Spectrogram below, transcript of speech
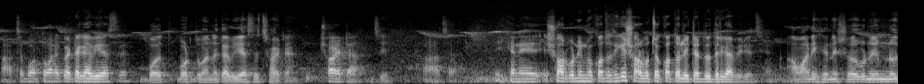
আচ্ছা বর্তমানে কয়টা গাভী আছে? বর্ত- বর্তমানে গাবি আছে ছয়টা। ছয়টা? জি। আচ্ছা। এখানে সর্বনিম্ন কত থেকে সর্বোচ্চ কত লিটার দুধের গাভী রয়েছে? আমার এখানে সর্বনিম্ন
